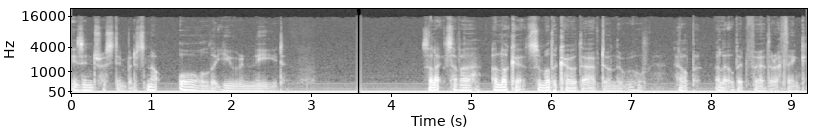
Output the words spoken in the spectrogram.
is interesting, but it's not all that you need. So let's have a, a look at some other code that I've done that will help a little bit further, I think.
